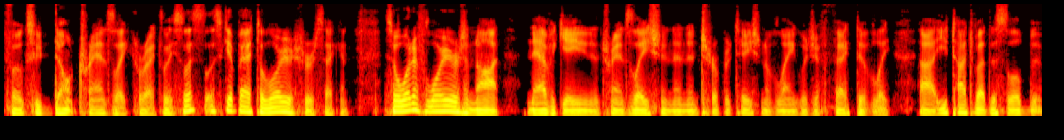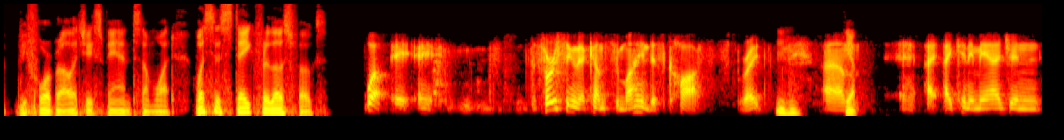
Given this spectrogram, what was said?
folks who don't translate correctly. So let's let's get back to lawyers for a second. So what if lawyers are not navigating the translation and interpretation of language effectively? Uh, you talked about this a little bit before, but I'll let you expand somewhat. What's at stake for those folks? Well, the first thing that comes to mind is cost right? Mm-hmm. Um, yep. I, I, can imagine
